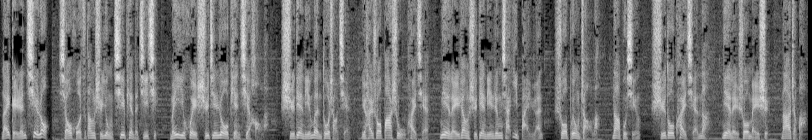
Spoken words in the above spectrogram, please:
来给人切肉。小伙子当时用切片的机器，没一会十斤肉片切好了。史殿林问多少钱，女孩说八十五块钱。聂磊让史殿林扔下一百元，说不用找了。那不行，十多块钱呢。聂磊说没事，拿着吧。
